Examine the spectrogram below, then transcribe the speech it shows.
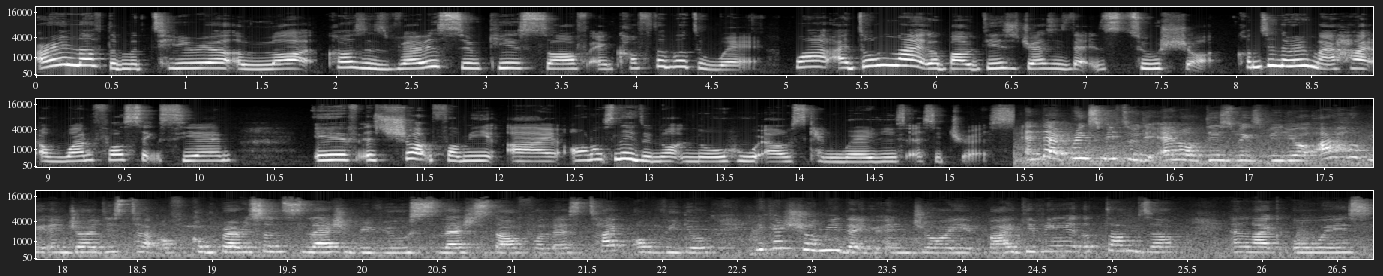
I really love the material a lot cause it's very silky, soft and comfortable to wear. What I don't like about this dress is that it's too short. Considering my height of 146 cm, if it's short for me, I honestly do not know who else can wear this as a dress. And that brings me to the end of this week's video. I hope you enjoyed this type of comparison slash review slash style for less type of video. You can show me that you enjoy it by giving it a thumbs up. And like always,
